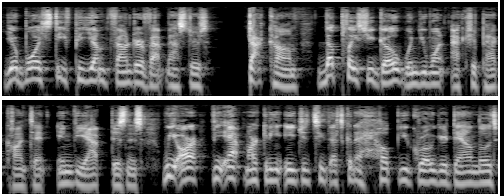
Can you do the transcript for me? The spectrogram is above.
your boy Steve P. Young, founder of AppMasters.com, the place you go when you want action packed content in the app business. We are the app marketing agency that's going to help you grow your downloads,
